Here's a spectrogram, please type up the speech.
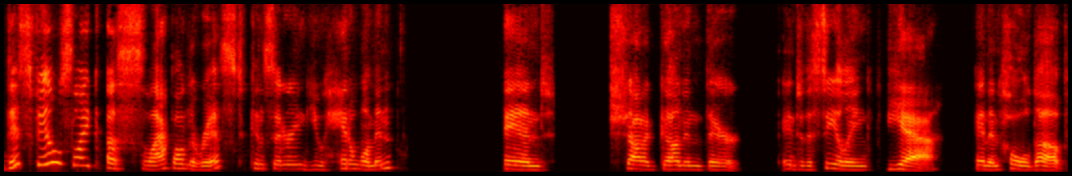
this feels like a slap on the wrist considering you hit a woman and shot a gun in there into the ceiling Yeah. and then hold up.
